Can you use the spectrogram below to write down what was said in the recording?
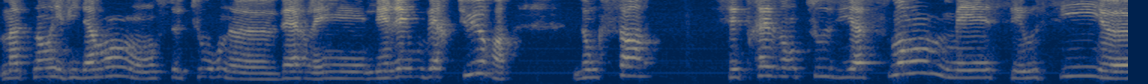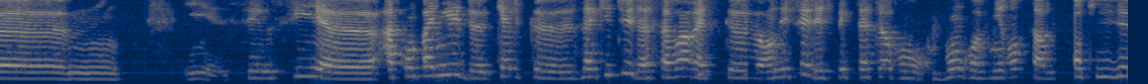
Maintenant, évidemment, on se tourne vers les, réouvertures. Donc ça, c'est très enthousiasmant, mais c'est aussi, c'est aussi euh, accompagné de quelques inquiétudes, à savoir est-ce que, en effet, les spectateurs vont, revenir en salle? Alors, tu disais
